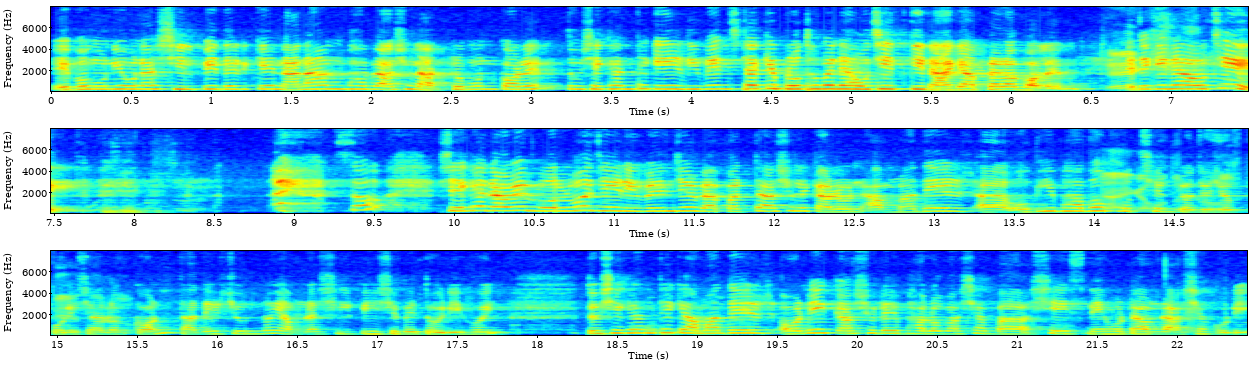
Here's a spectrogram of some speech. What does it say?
এবং উনি ওনার শিল্পীদেরকে নানানভাবে আসলে আক্রমণ করেন। তো সেখান থেকে এই রিভেঞ্জটাকে প্রথমে নেওয়া উচিত কিনা আগে আপনারা বলেন। এটা কি নেওয়া উচিত? তো সেখানে আমি বলব যে রিভেঞ্জের ব্যাপারটা আসলে কারণ আমাদের অভিভাবক হচ্ছেন প্রযোজক পরিচালকগণ তাদের জন্যই আমরা শিল্পী হিসেবে তৈরি হই। তো সেখান থেকে আমাদের অনেক আসলে ভালোবাসা বা সেই স্নেহটা আমরা আশা করি।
